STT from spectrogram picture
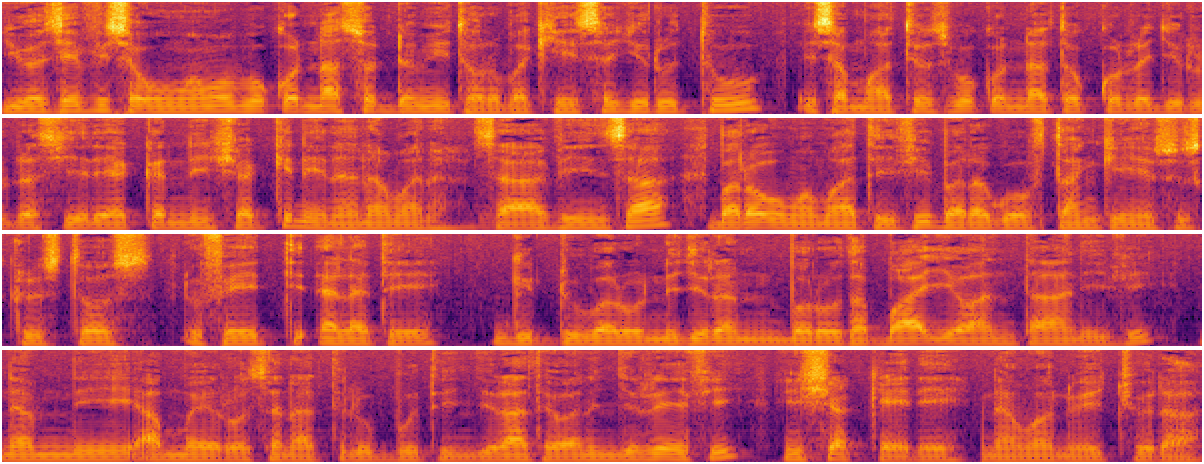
Yoseef isa uumama boqonnaa soddomii torba keessa jirutu isa Maatiyoos boqonnaa tokkorra jirudhas jedhee akka inni hin shakkine nana mana. Sababiinsaa bara uumamaatii fi bara gooftaan keenya yesus kiristoos dhufee itti dhalate gidduu baroonni jiran baroota baay'ee waan ta'aniif namni amma yeroo sanaatti lubbuutiin jiraate waan hin jirreef hin shakkadhe namanu jechuudha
